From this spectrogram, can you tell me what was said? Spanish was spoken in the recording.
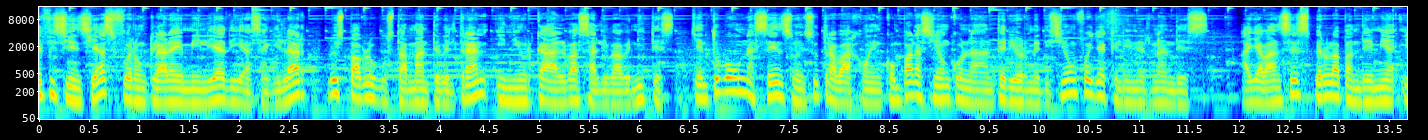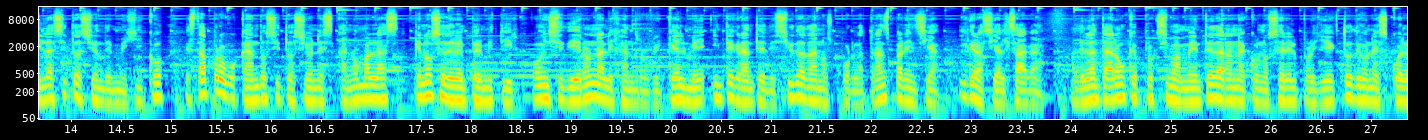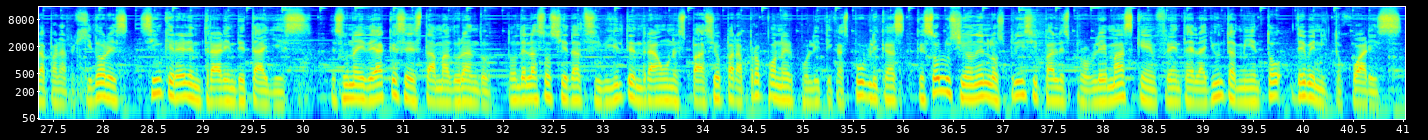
fueron Clara Emilia Díaz Aguilar, Luis Pablo Bustamante Beltrán y Niurka Alba Saliva Benítez. Quien tuvo un ascenso en su trabajo en comparación con la anterior medición fue Jacqueline Hernández. Hay avances, pero la pandemia y la situación de México está provocando situaciones anómalas que no se deben permitir, coincidieron Alejandro Riquelme, integrante de Ciudadanos por la Transparencia, y Gracia Alzaga. Adelantaron que próximamente darán a conocer el proyecto de una escuela para regidores, sin querer entrar en detalles. Es una idea que se está madurando, donde la sociedad civil tendrá un espacio para proponer políticas públicas que solucionen los principales problemas que enfrenta el ayuntamiento de Benito Juárez.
